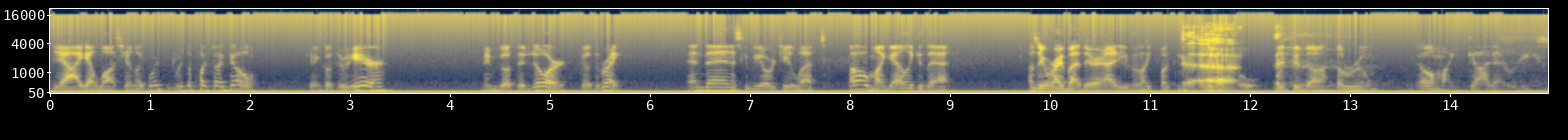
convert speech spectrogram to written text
yeah, I got lost here. Like, where, where the fuck do I go? Can I go through here? Maybe go through the door. Go to the right. And then it's gonna be over to your left. Oh my god, look at that. I was like right by there and I'd even like fucking Uh. oh, look through the, the room. Oh my god, that reeks.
